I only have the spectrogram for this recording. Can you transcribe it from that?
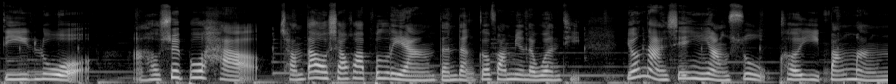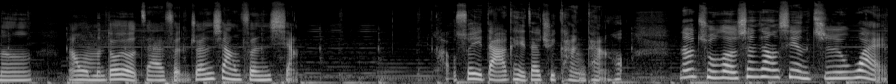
低落，然后睡不好、肠道消化不良等等各方面的问题，有哪些营养素可以帮忙呢？那我们都有在粉砖上分享。好，所以大家可以再去看看哈。那除了肾上腺之外，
